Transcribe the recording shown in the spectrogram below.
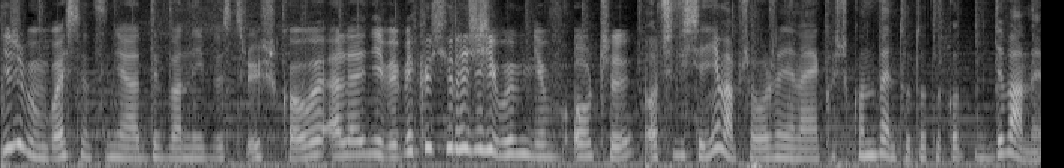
Nie żebym właśnie oceniała dywany i wystrój szkoły, ale nie wiem, jakoś raziły mnie w oczy. Oczywiście nie ma przełożenia na jakość konwentu, to tylko dywany.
